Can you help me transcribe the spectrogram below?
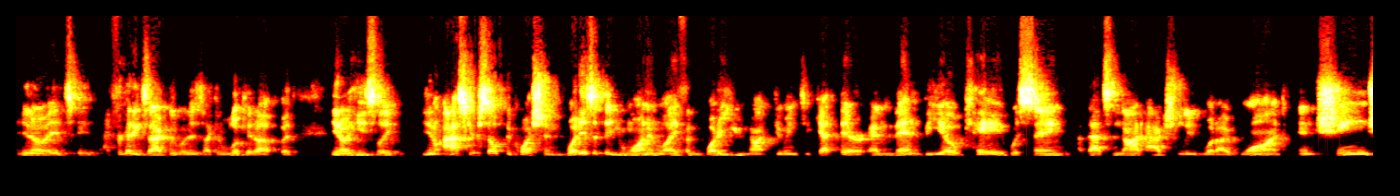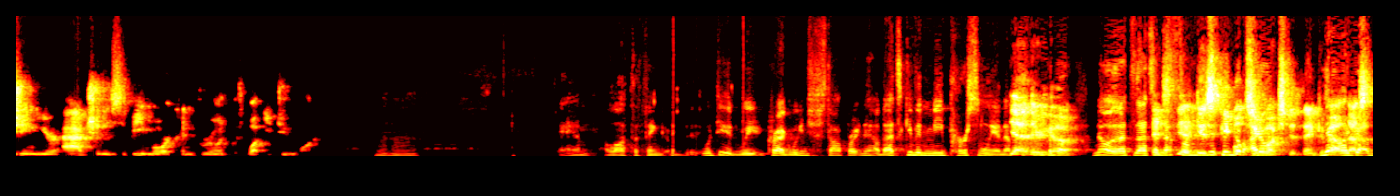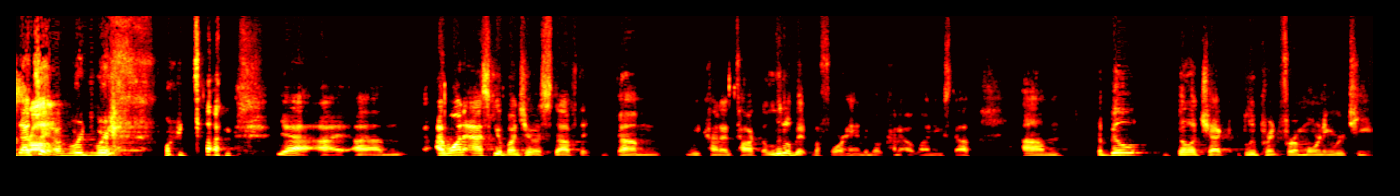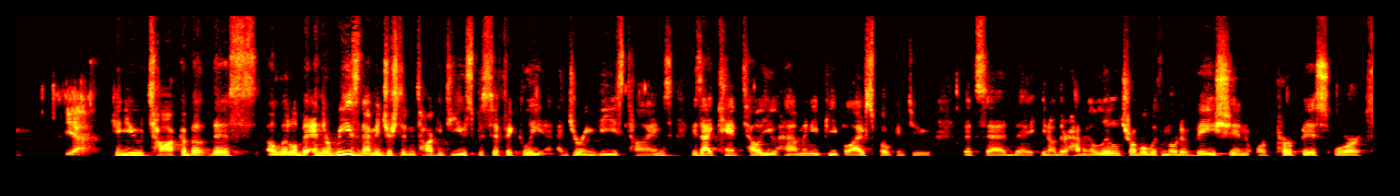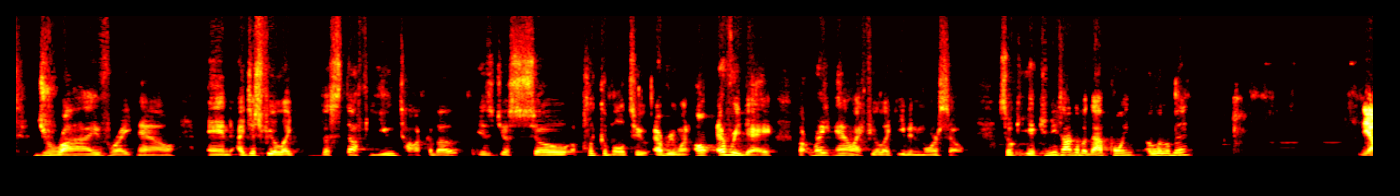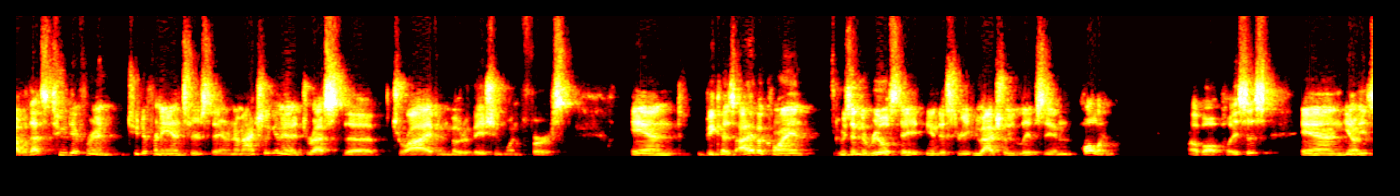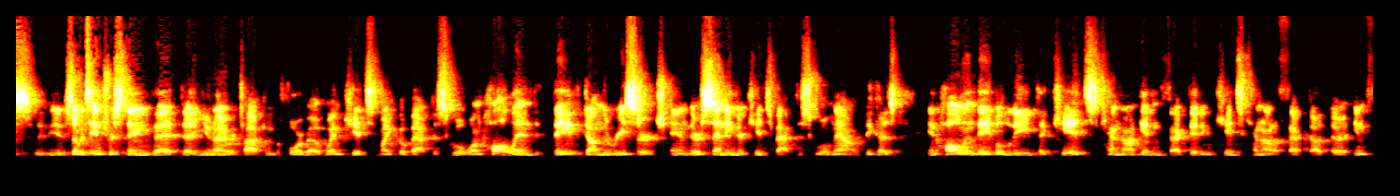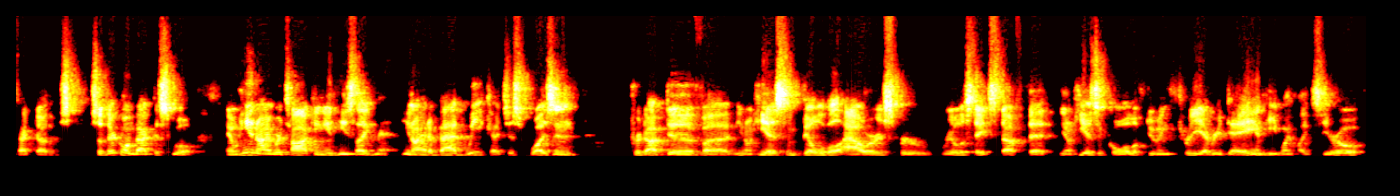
you know, it's it, I forget exactly what it is. I can look it up, but you know, he's like, you know, ask yourself the question, what is it that you want in life and what are you not doing to get there? And then be okay with saying that's not actually what I want and changing your actions to be more congruent with what you do want. Mm-hmm. Damn, a lot to think. Well, dude, we Craig, we can just stop right now. That's given me personally enough. Yeah, there you go. About. No, that's that's it's, enough yeah, for me to think about. Too much to think yeah, about. Like, that's, that's it. We're we're we're done. Yeah, I um I want to ask you a bunch of stuff that um we kind of talked a little bit beforehand about kind of outlining stuff. Um, the Bill Belichick blueprint for a morning routine. Yeah. Can you talk about this a little bit? And the reason I'm interested in talking to you specifically during these times is I can't tell you how many people I've spoken to that said that you know they're having a little trouble with motivation or purpose or drive right now. And I just feel like the stuff you talk about is just so applicable to everyone oh, every day. But right now, I feel like even more so. So, can you talk about that point a little bit? Yeah, well, that's two different two different answers there, and I'm actually going to address the drive and motivation one first. And because I have a client who's in the real estate industry who actually lives in Holland, of all places, and you know, he's so it's interesting that uh, you and I were talking before about when kids might go back to school. Well, in Holland, they've done the research and they're sending their kids back to school now because in Holland they believe that kids cannot get infected and kids cannot affect uh, infect others. So they're going back to school. And he and I were talking, and he's like, man, you know, I had a bad week. I just wasn't productive. Uh, you know, he has some billable hours for real estate stuff that, you know, he has a goal of doing three every day, and he went like zero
